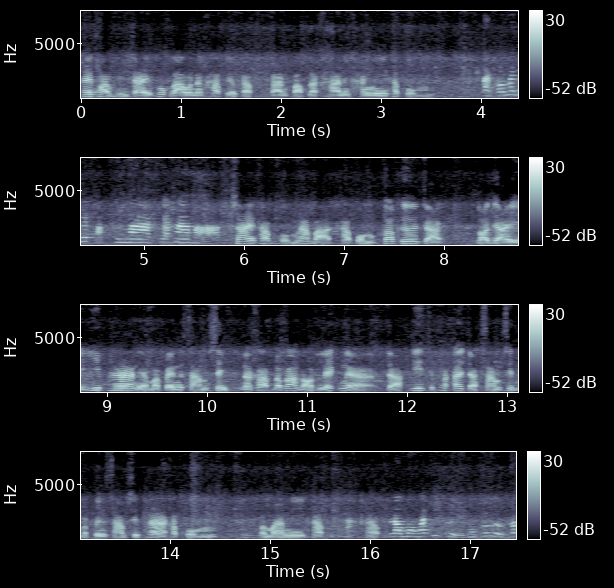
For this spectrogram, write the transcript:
ให้ความเห็นใจพวกเรานะครับ เกี่ยวกับการปรับราคาในครั้งนี้ครับผม แต่ก็ไม่ได้ปรับขึ้นมากแค่ 5 บาท ใช่ครับผม 5 บาทครับผมก็คือจากหลอดใหญ่ 25 เนี่ยมาเป็น 30 นะครับ แล้วก็หลอดเล็กเนี่ยจาก 25เอ้ยจาก 30 มาเป็น 35 ครับผม ประมาณนี้ครับ ครับ เรามองว่าที่อื่นเขาคือก็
